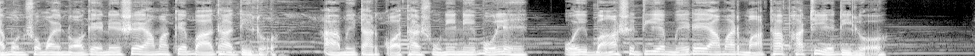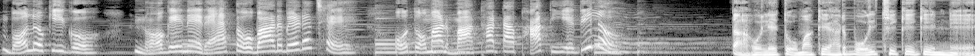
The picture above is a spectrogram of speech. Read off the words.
এমন সময় নগেন এসে আমাকে বাধা দিল। আমি তার কথা শুনিনি বলে ওই বাঁশ দিয়ে মেরে আমার মাথা ফাটিয়ে দিল। বলো কি গো নগেনের এত বার বেড়েছে? ও তোমার মাথাটা ফাটিয়ে দিল? তাহলে তোমাকে আর বলছি কি গিন্নে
